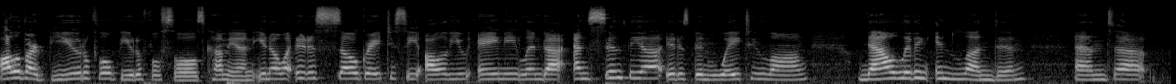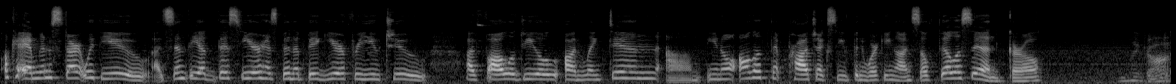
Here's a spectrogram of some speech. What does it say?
all of our beautiful, beautiful souls come in. You know what? It is so great to see all of you, Amy, Linda, and Cynthia. It has been way too long. Now living in London. And uh, okay, I'm going to start with you. Uh, Cynthia, this year has been a big year for you too. I've followed you on LinkedIn, um, you know, all of the projects you've been working on. So fill us in, girl. Oh my gosh.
